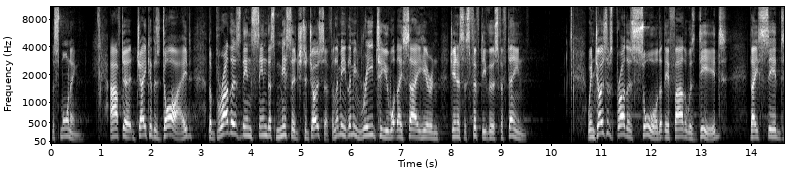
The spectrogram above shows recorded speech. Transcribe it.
this morning. After Jacob has died, the brothers then send this message to Joseph. And let me, let me read to you what they say here in Genesis 50, verse 15. When Joseph's brothers saw that their father was dead, they said,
